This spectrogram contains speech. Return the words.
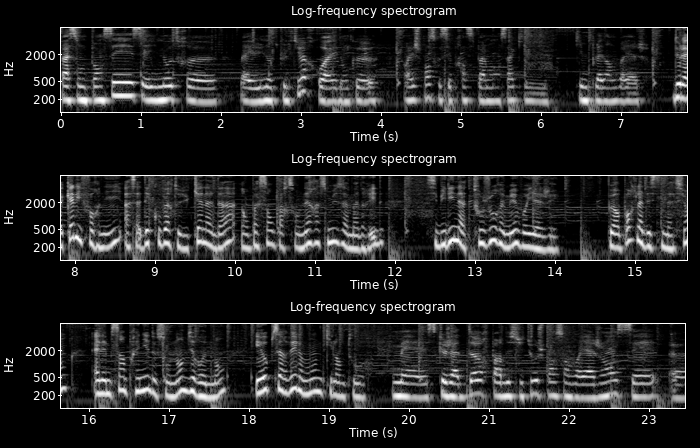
façons de penser, c'est une autre, bah, une autre culture, quoi. Et donc, ouais, je pense que c'est principalement ça qui, qui me plaît dans le voyage. De la Californie à sa découverte du Canada, en passant par son Erasmus à Madrid, Sibylline a toujours aimé voyager. Peu importe la destination, elle aime s'imprégner de son environnement et observer le monde qui l'entoure. Mais ce que j'adore par-dessus tout, je pense, en voyageant, c'est euh,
